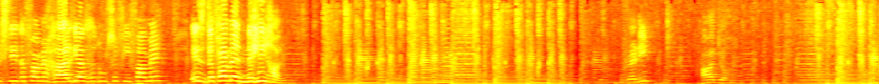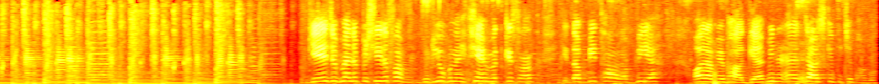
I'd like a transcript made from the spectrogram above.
पिछली दफ़ा मैं हार गया था तुमसे फीफा में इस दफ़ा मैं नहीं हारूँगा। रेडी आ जाओ। ये जब मैंने पिछली दफ़ा वीडियो बनाई थी अहमद के साथ, ये तब भी था और अब भी है, और अब ये भाग गया है। जा इसके पीछे भागो।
